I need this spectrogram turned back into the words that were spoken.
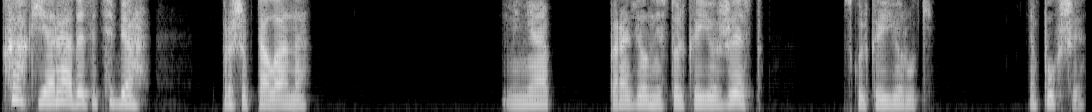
«Как я рада за тебя!» — прошептала она. Меня поразил не столько ее жест, сколько ее руки, опухшие,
